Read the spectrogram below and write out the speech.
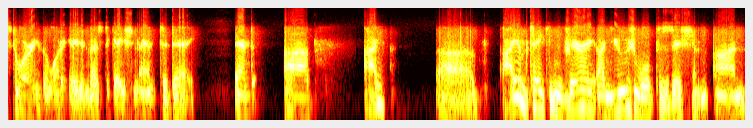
story, the Watergate investigation, and today. And uh, I, uh, I am taking a very unusual position on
